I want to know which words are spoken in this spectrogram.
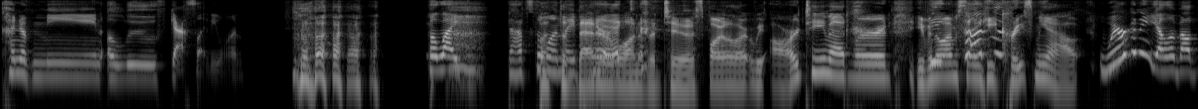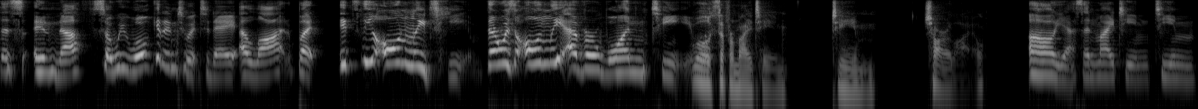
kind of mean, aloof, gaslighty one. But like that's the but one the they better pick. one of the two. Spoiler: We are Team Edward, even though I'm saying he creeps me out. We're going to yell about this enough, so we won't get into it today a lot, but it's the only team. There was only ever one team. Well, except for my team, Team Charlisle, oh, yes, and my team, Team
